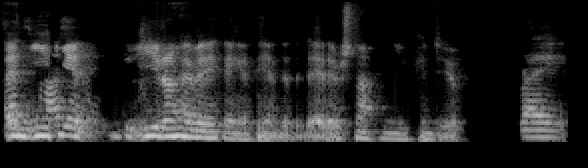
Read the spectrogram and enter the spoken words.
That's and you can't, you don't have anything at the end of the day. There's nothing you can do. Right.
